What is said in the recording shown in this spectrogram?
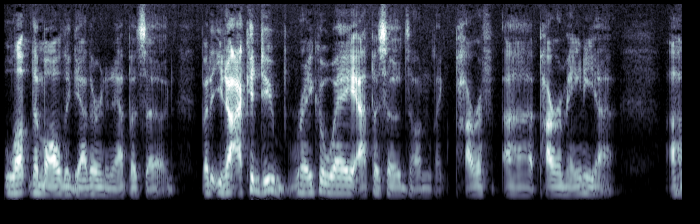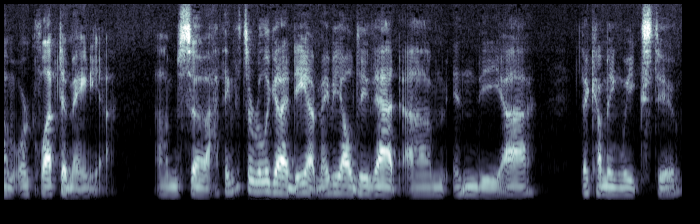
lumped them all together in an episode. But you know, I could do breakaway episodes on like pyro, uh, pyromania um, or kleptomania. Um, so I think that's a really good idea. Maybe I'll do that um, in the uh, the coming weeks too.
